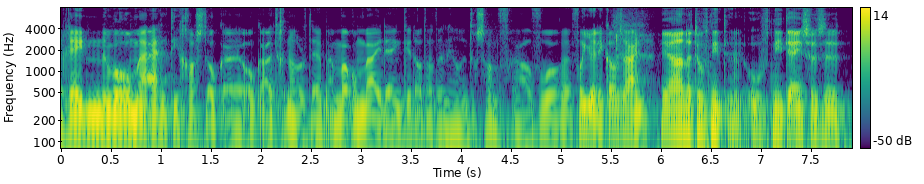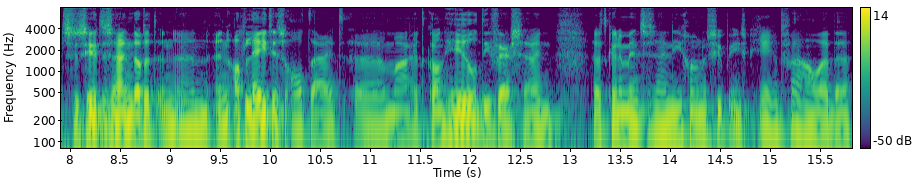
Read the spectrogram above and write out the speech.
redenen waarom we eigenlijk die gasten ook, ook uitgenodigd hebben. En waarom wij denken dat dat een heel interessant verhaal voor, voor jullie kan zijn. Ja, en het hoeft niet, hoeft niet eens zozeer te zijn dat het een, een, een atleet is altijd. maar het kan heel divers zijn. Het kunnen mensen zijn die gewoon een super inspirerend verhaal hebben.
